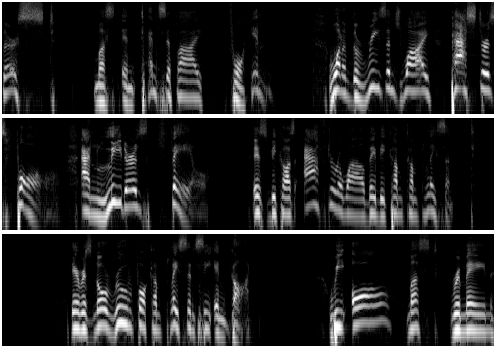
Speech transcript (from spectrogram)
thirst must intensify for Him. One of the reasons why pastors fall and leaders fail is because after a while they become complacent. There is no room for complacency in God. We all must remain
